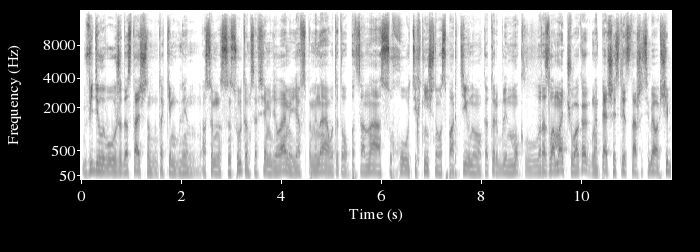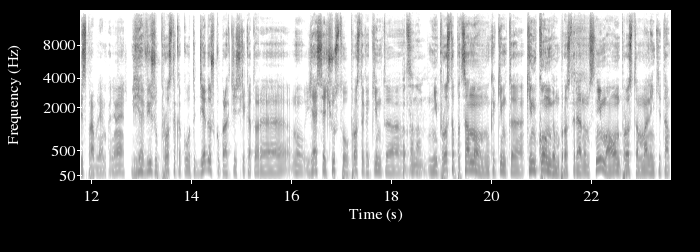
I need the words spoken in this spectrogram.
видел его уже достаточно ну, таким, блин, особенно с инсультом, со всеми делами, я вспоминаю вот этого пацана сухого, техничного, спортивного, который, блин, мог разломать чувака на 5-6 лет старше себя вообще без проблем, понимаешь? Я вижу просто какого-то дедушку практически, который, ну, я себя чувствовал просто каким-то... Пацаном. Не просто пацаном, ну, каким-то Кинг-Конгом просто рядом с ним, а он просто маленький там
